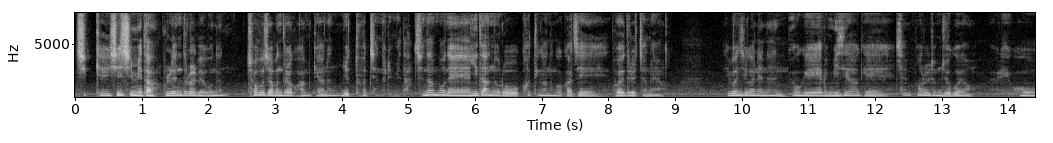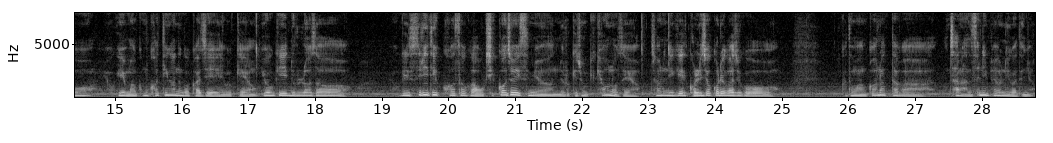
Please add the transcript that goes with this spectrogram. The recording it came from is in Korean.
GKCC입니다. 블렌더를 배우는 초보자분들과 함께하는 유튜브 채널입니다. 지난번에 2단으로 커팅하는 것까지 보여드렸잖아요. 이번 시간에는 여기에 미세하게 챔퍼를 좀 주고요. 그리고 여기만큼 커팅하는 것까지 해볼게요. 여기 눌러서 여기 3D 커서가 혹시 꺼져 있으면 이렇게 좀 켜 놓으세요. 저는 이게 걸리적거려 가지고 그동안 꺼놨다가 잘 안 쓰는 편이거든요.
